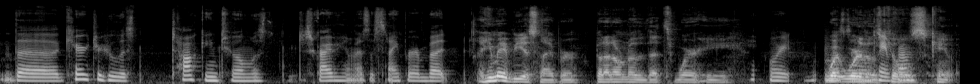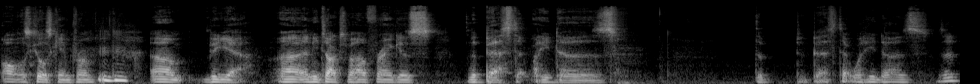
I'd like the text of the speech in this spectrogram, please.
the character who was talking to him was describing him as a sniper, but he may be a sniper, but I don't know that that's where he where where, where those came kills from. came all those kills came from. Mm-hmm. Um, but yeah, uh, and he talks about how Frank is the best at what he does. The, the best at what he does. Is that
